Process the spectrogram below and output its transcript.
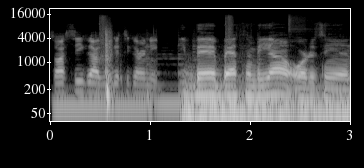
So I'll see you guys when we get to Gurnee. Bed Bath and Beyond orders in.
